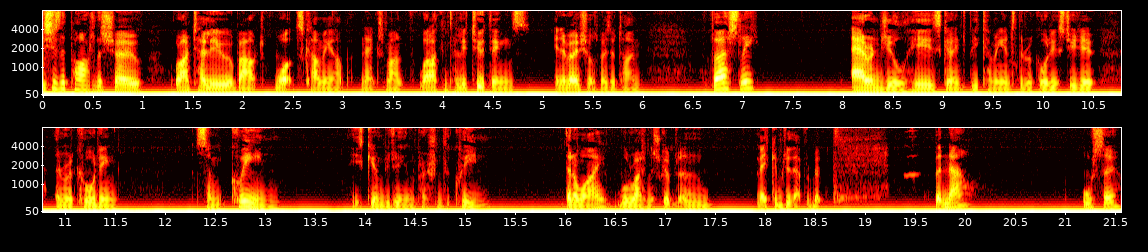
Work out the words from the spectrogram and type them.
This is the part of the show where I tell you about what's coming up next month. Well, I can tell you two things in a very short space of time. Firstly, Aaron Jewell, he is going to be coming into the recording studio and recording some Queen. He's going to be doing an impression of the Queen. Don't know why. We'll write him a script and make him do that for a bit. But now, also,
